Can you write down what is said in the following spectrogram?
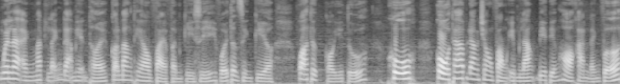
Nguyên lại ánh mắt lãnh đạm hiện thời còn mang theo vài phần kỳ dí với tân sinh kia. Quả thực có ý tứ. Khụ, cổ tháp đang trong phòng im lặng bị tiếng hò khan đánh vỡ.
